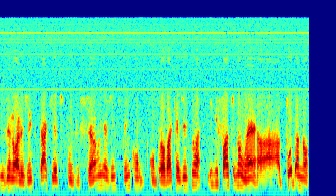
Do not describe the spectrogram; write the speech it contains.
dizendo, olha, a gente está aqui à disposição e a gente tem que comprovar que a gente não é. E de fato não é. A, a toda no,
